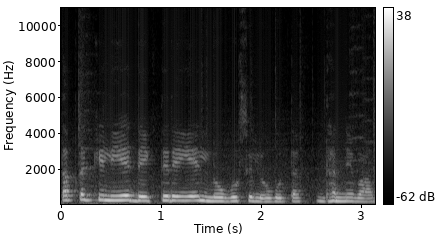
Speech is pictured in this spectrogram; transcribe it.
तब तक के लिए देखते रहिए लोगों से लोगों तक। धन्यवाद।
